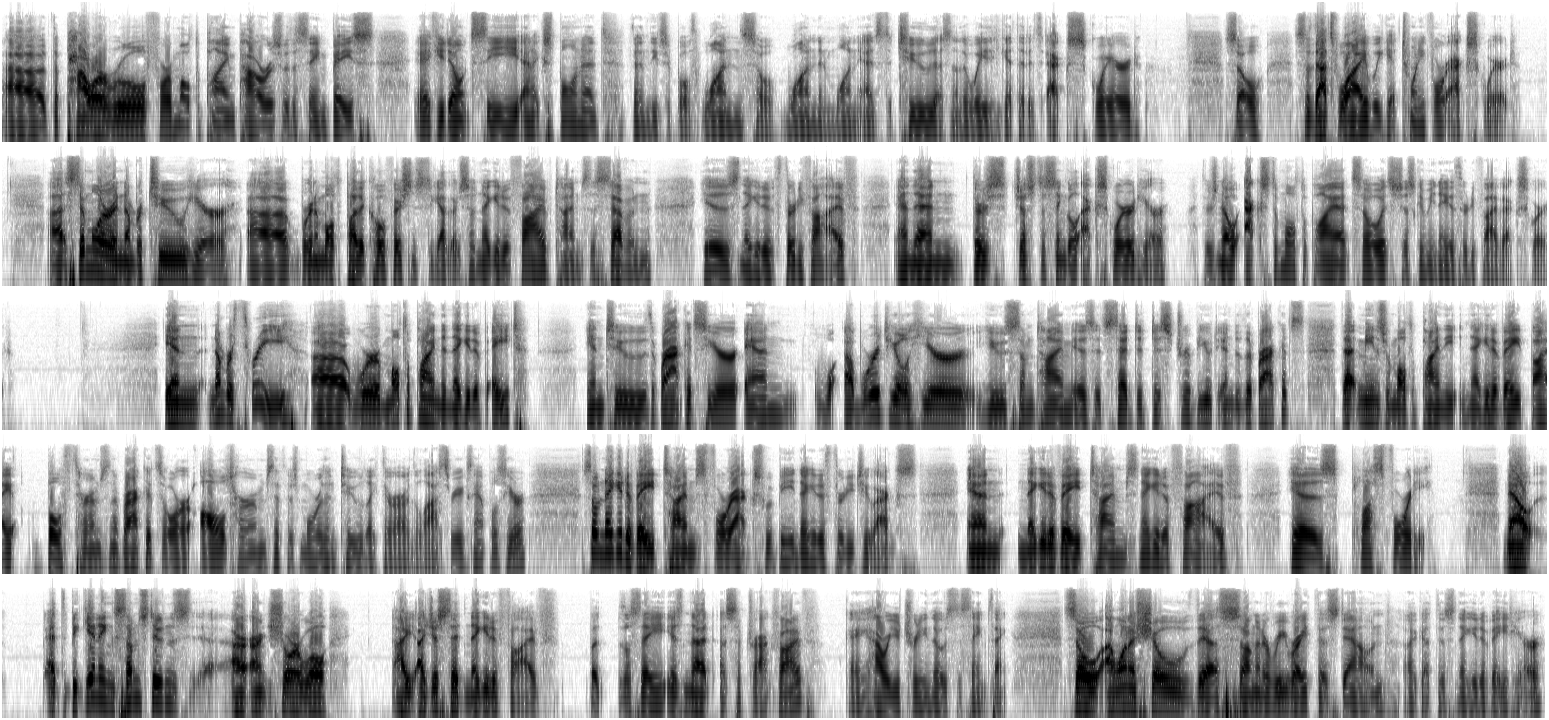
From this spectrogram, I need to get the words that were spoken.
Uh, the power rule for multiplying powers with the same base. If you don't see an exponent, then these are both 1. So 1 and 1 adds to 2. That's another way to get that it's x squared. So, so that's why we get 24x squared. Uh, similar in number 2 here, uh, we're going to multiply the coefficients together. So negative 5 times the 7 is negative 35. And then there's just a single x squared here. There's no x to multiply it, so it's just going to be negative 35x squared. In number 3, uh, we're multiplying the negative 8 into the brackets here and a word you'll hear used sometime is it's said to distribute into the brackets. That means we're multiplying the negative 8 by both terms in the brackets or all terms if there's more than two like there are in the last three examples here. So negative 8 times 4x would be negative 32x and negative 8 times negative 5 is plus 40. Now at the beginning some students are, aren't sure well I, I just said negative 5, but they'll say, isn't that a subtract 5? Okay, how are you treating those the same thing? So I want to show this, so I'm going to rewrite this down. I got this negative 8 here,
